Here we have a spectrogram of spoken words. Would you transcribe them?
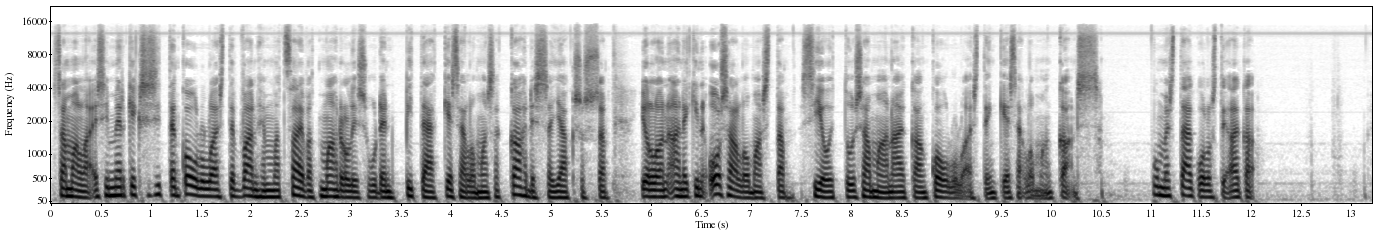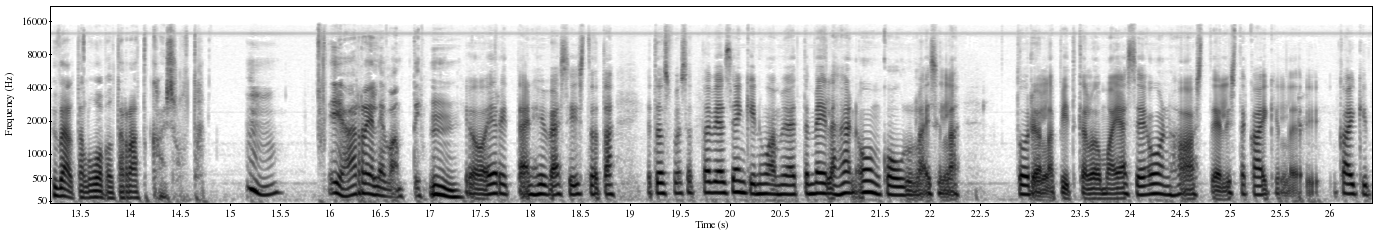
Samalla esimerkiksi sitten koululaisten vanhemmat saivat mahdollisuuden pitää kesälomansa kahdessa jaksossa, jolloin ainakin osa lomasta sijoittui samaan aikaan koululaisten kesäloman kanssa. Mun mielestä tämä kuulosti aika hyvältä luovalta ratkaisulta. Mm. Ihan relevantti. Mm. Joo, erittäin hyvä. Siis tota, ja tuossa voisi ottaa vielä senkin huomioon, että meillähän on koululaisilla todella pitkä loma ja se on haasteellista kaikille. Kaikki,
